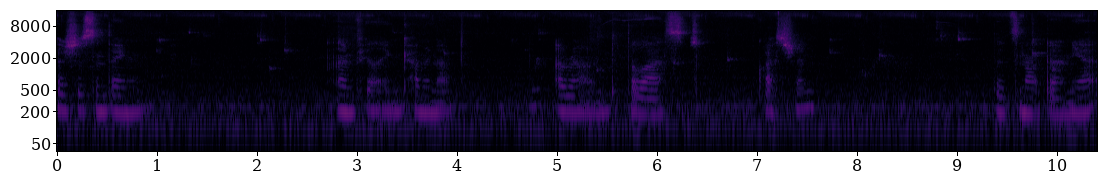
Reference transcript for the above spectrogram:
there's just something I'm feeling coming up around the last question that's not done yet.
